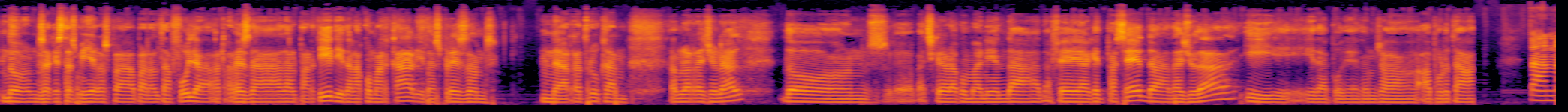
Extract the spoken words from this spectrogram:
doncs, aquestes millores per, per Altafulla a través de, del partit i de la comarcal i després doncs, de retruc amb, amb la regional, doncs eh, vaig creure convenient de, de fer aquest passet, d'ajudar i, i de poder doncs, aportar tant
